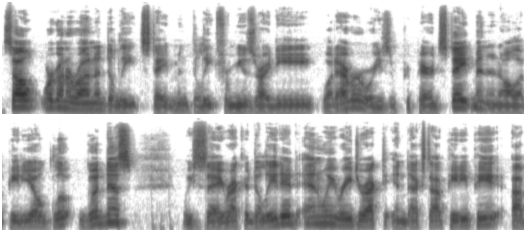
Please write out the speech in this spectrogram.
So we're going to run a delete statement, delete from user ID, whatever. We're using prepared statement and all that PDO goodness. We say record deleted, and we redirect to index.php, uh,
